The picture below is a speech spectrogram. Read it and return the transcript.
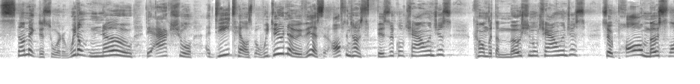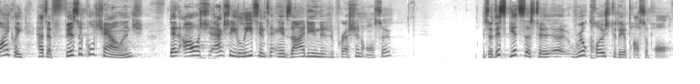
stomach disorder. We don't know the actual uh, details, but we do know this that oftentimes physical challenges come with emotional challenges. So, Paul most likely has a physical challenge that actually leads him to anxiety and to depression also. And so, this gets us to uh, real close to the Apostle Paul.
